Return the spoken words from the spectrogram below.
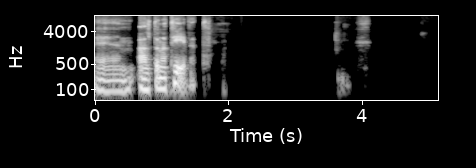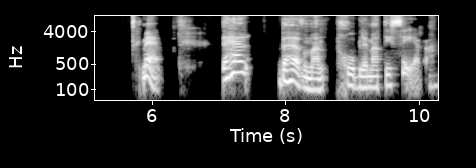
eh, alternativet. Men det här behöver man problematisera.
